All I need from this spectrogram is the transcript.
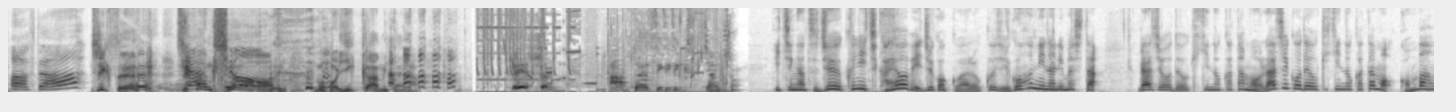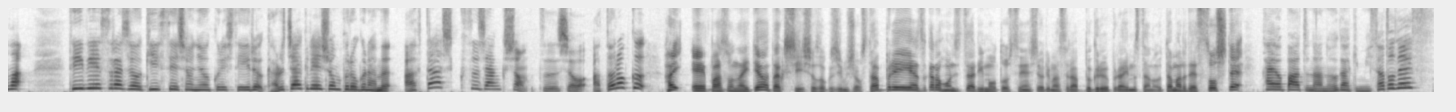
アフターシックスジャンクションもういいかみたいな After Six Junction. 1月19日火曜日時刻は6時5分になりましたラジオでお聞きの方もラジコでお聞きの方もこんばんは。TBS ラジオキーステーションにお送りしているカルチャークリエーションプログラムアフターシックスジャンクション通称アトロク。はい、えー、パーソナリティは私所属事務所スタープレイヤーズから本日はリモート出演しております。ラップグループライムスターの歌丸です。そして火曜パートナーの宇垣美里です。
